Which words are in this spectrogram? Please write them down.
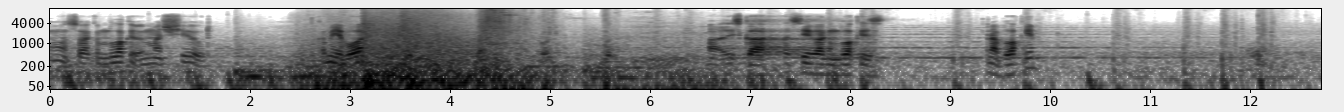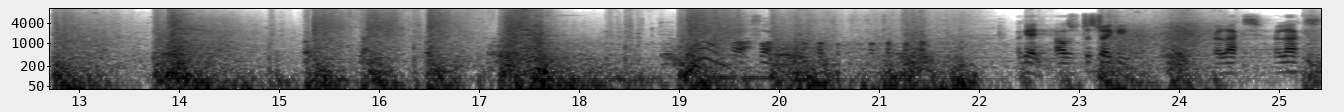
Oh, so I can block it with my shield. Come here, boy. Alright, this guy. Let's see if I can block his... Can I block him? Oh, fuck. Fuck, fuck, fuck, fuck, fuck, fuck. Okay, I was just joking. Relax, relax.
